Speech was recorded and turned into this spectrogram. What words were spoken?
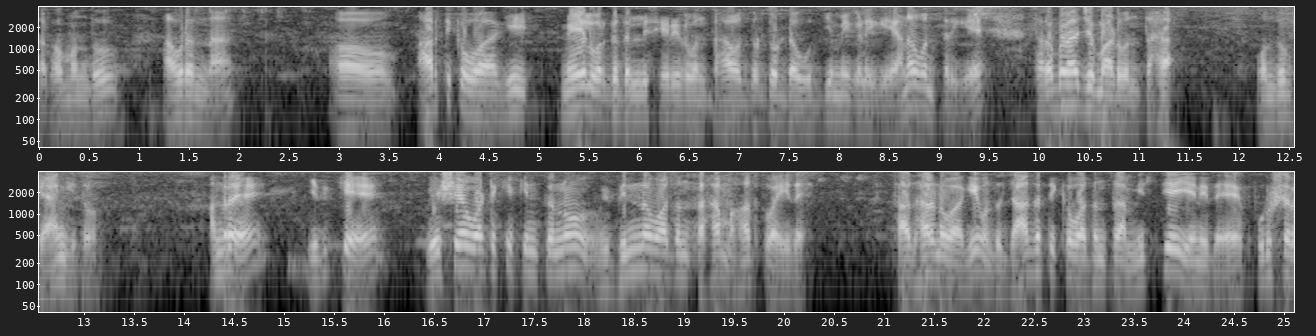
ತಗೊಂಬಂದು ಅವರನ್ನು ಆರ್ಥಿಕವಾಗಿ ಮೇಲ್ವರ್ಗದಲ್ಲಿ ಸೇರಿರುವಂತಹ ದೊಡ್ಡ ದೊಡ್ಡ ಉದ್ಯಮಿಗಳಿಗೆ, ಹಣವಂತರಿಗೆ ಸರಬರಾಜು ಮಾಡುವಂತಹ ಒಂದು ಗ್ಯಾಂಗ್ ಇದು. ಅಂದರೆ ಇದಕ್ಕೆ ವೇಶ್ಯಾವಾಟಿಕೆಗಿಂತನೂ ವಿಭಿನ್ನವಾದಂತಹ ಮಹತ್ವ ಇದೆ. ಸಾಧಾರಣವಾಗಿ ಒಂದು ಜಾಗತಿಕವಾದಂತಹ ಮಿಥ್ಯೆ ಏನಿದೆ ಪುರುಷರ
